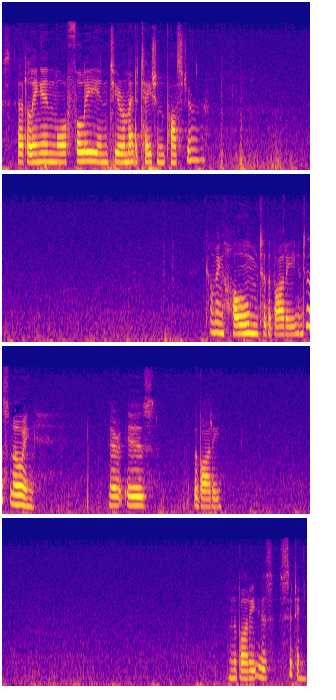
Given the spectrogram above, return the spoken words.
settling in more fully into your meditation posture. Coming home to the body and just knowing there is the body. And the body is sitting.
